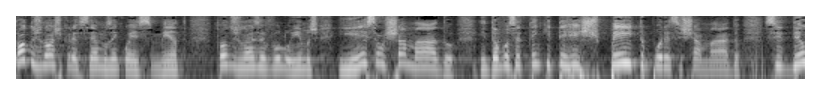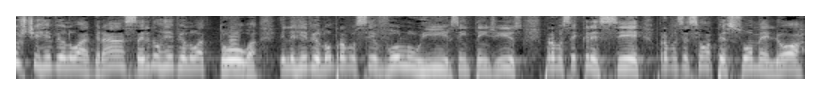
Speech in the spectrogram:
Todos nós crescemos em conhecimento, todos nós evoluímos, e esse é o chamado. Então você tem que ter respeito por esse chamado. Se Deus te revelou a graça, Ele não revelou à toa, Ele revelou para você evoluir, você entende isso? Para você crescer, para você ser uma pessoa melhor,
